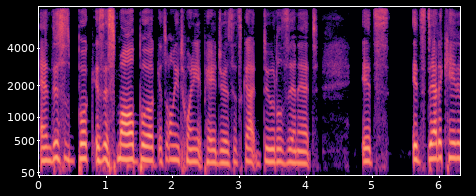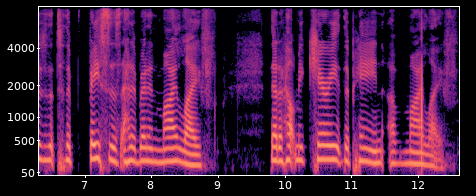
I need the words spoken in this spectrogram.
And this is book is a small book. It's only 28 pages. It's got doodles in it. It's it's dedicated to the, to the faces that have been in my life that have helped me carry the pain of my life.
